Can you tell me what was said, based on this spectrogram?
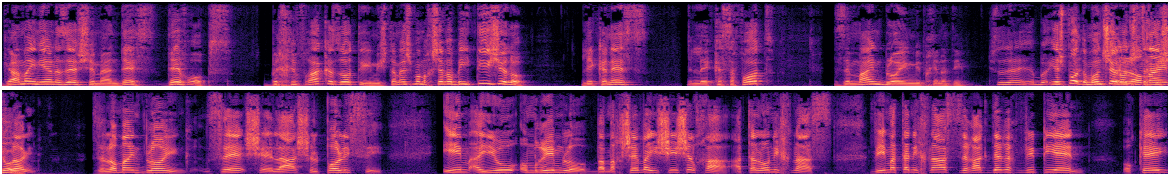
גם העניין הזה שמהנדס, DevOps, בחברה כזאת, משתמש במחשב הביתי שלו להיכנס לכספות, זה mind blowing מבחינתי. שזה, יש פה עוד המון שאלות זה לא שצריך לשאול. blowing. זה לא mind blowing, זה שאלה של policy. אם היו אומרים לו, במחשב האישי שלך, אתה לא נכנס, ואם אתה נכנס זה רק דרך VPN, אוקיי?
